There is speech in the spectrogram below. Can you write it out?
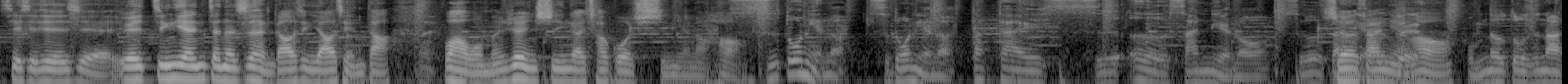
谢谢谢谢因为今天真的是很高兴邀请到哎，哇，我们认识应该超过十年了哈。十多年了，十多年了，大概十二三年喽，十二十二三年哈，我们那都是那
